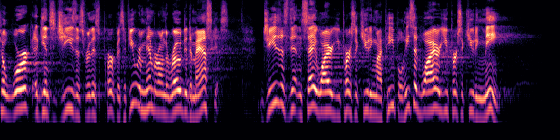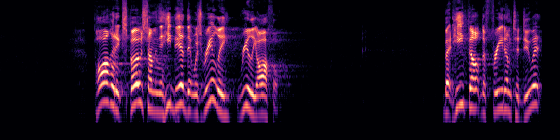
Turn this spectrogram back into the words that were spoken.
to work against Jesus for this purpose. If you remember on the road to Damascus, Jesus didn't say, Why are you persecuting my people? He said, Why are you persecuting me? Paul had exposed something that he did that was really, really awful. But he felt the freedom to do it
